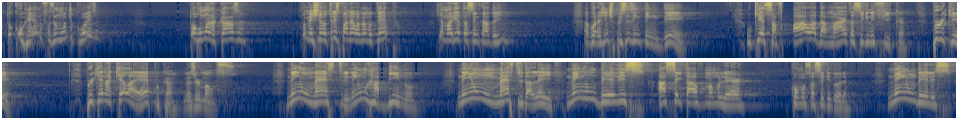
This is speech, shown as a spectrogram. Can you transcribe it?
estou correndo, fazendo um monte de coisa, estou arrumando a casa, estou mexendo três panelas ao mesmo tempo, e a Maria está sentada aí. Agora a gente precisa entender o que essa fala da Marta significa. Por quê? Porque naquela época, meus irmãos, nenhum mestre, nenhum rabino, nenhum mestre da lei, nenhum deles aceitava uma mulher como sua seguidora. Nenhum deles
